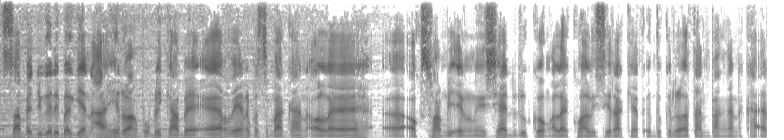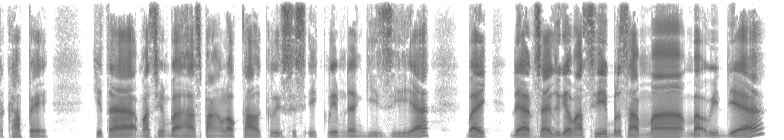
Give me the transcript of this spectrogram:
Sampai juga di bagian akhir ruang publik KBR yang dipersembahkan oleh eh, Oxfam di Indonesia didukung oleh Koalisi Rakyat untuk Kedaulatan Pangan KRKP. Kita masih membahas pangan lokal, krisis iklim dan gizi ya. Baik, dan saya juga masih bersama Mbak Widya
